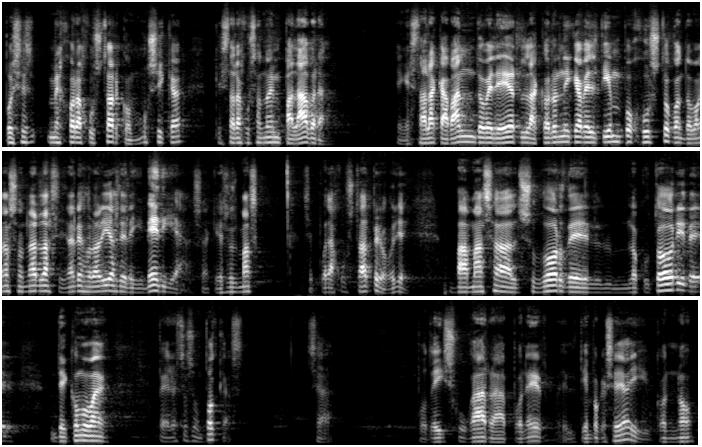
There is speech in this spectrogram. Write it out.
pues es mejor ajustar con música que estar ajustando en palabra. En estar acabando de leer la crónica del tiempo justo cuando van a sonar las señales horarias de la y media. O sea, que eso es más. Se puede ajustar, pero oye, va más al sudor del locutor y de, de cómo va. Pero esto es un podcast. O sea, podéis jugar a poner el tiempo que sea y con no.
